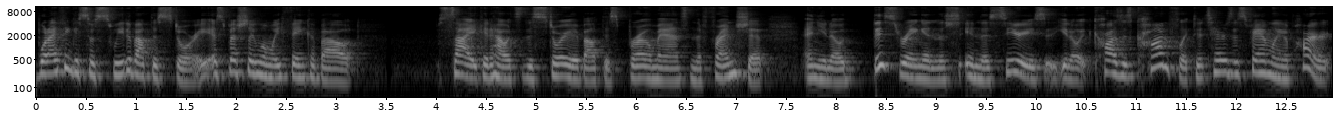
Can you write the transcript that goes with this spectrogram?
what I think is so sweet about this story, especially when we think about Psych and how it's this story about this bromance and the friendship, and you know, this ring in this in this series, you know, it causes conflict. It tears this family apart.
